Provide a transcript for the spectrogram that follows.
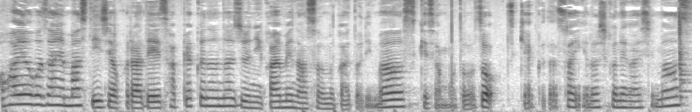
おはようございます。DJ オクラです。872回目の朝を迎えております。今朝もどうぞお付き合いください。よろしくお願いします。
